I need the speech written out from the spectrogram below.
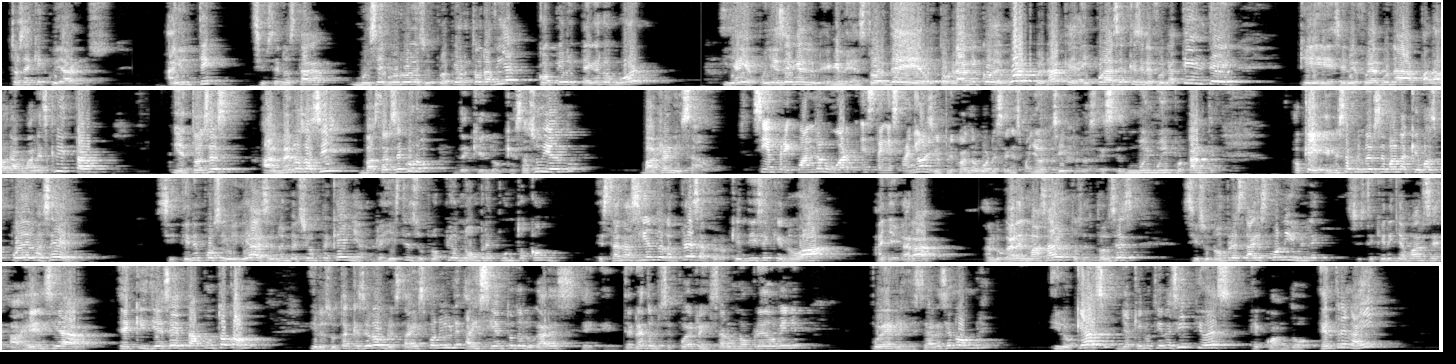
Entonces hay que cuidarlos. Hay un tip, si usted no está muy seguro de su propia ortografía, cópielo y pégalo en Word y ahí apóyese en el, en el gestor de ortográfico de Word, ¿verdad? Que ahí puede hacer que se le fue una tilde, que se le fue alguna palabra mal escrita, y entonces, al menos así, va a estar seguro de que lo que está subiendo va revisado. Siempre y cuando el Word esté en español. Siempre y cuando el Word esté en español, sí, pero es, es muy, muy importante. Ok, en esta primera semana, ¿qué más pueden hacer? Si tienen posibilidades, es una inversión pequeña, registren su propio nombre.com. Están haciendo la empresa, pero ¿quién dice que no va a llegar a, lugares más altos? Entonces, si su nombre está disponible, si usted quiere llamarse agencia xyz.com, y resulta que ese nombre está disponible, hay cientos de lugares en Internet donde se puede registrar un nombre de dominio, puede registrar ese nombre y lo que hace, ya que no tiene sitio, es que cuando entren ahí,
